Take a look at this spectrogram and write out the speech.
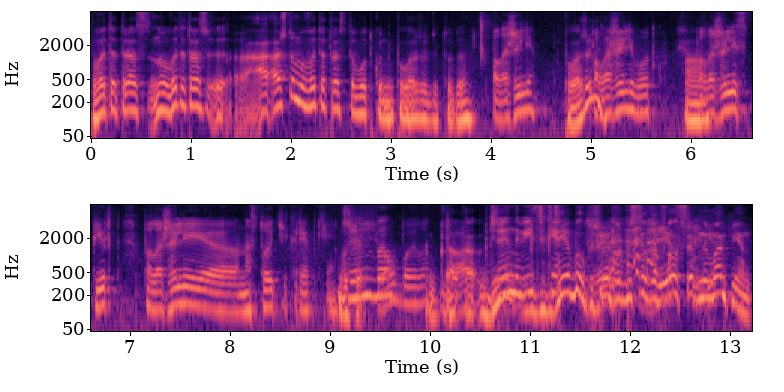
В этот раз, ну, в этот раз, а, а что мы в этот раз-то водку не положили туда? Положили. Положили? Положили водку, а. положили спирт, положили э, настойки крепкие. Джин был. было. Да. А, где, Джин, виски. Где был? Почему я пропустил этот волшебный момент?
